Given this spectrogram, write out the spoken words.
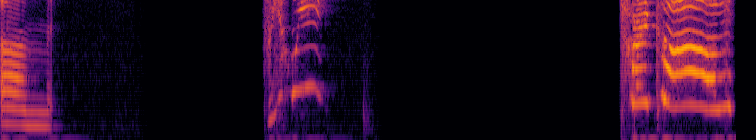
Um Really? Tarkov!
